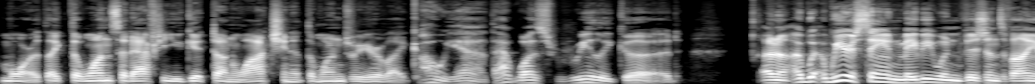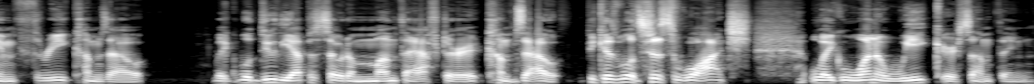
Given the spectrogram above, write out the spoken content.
more, like the ones that after you get done watching it, the ones where you're like, oh yeah, that was really good. I don't know. We were saying maybe when Visions Volume Three comes out, like we'll do the episode a month after it comes out because we'll just watch like one a week or something.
